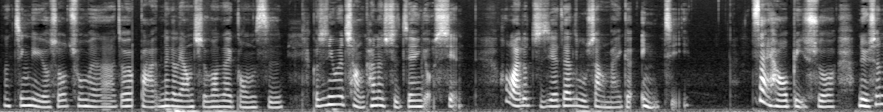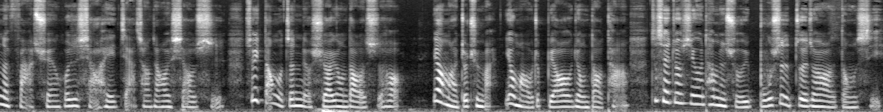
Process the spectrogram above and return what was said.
那经理有时候出门啊，就会把那个量尺放在公司。可是因为场勘的时间有限，后来就直接在路上买一个应急。再好比说，女生的发圈或是小黑夹常常会消失，所以当我真的有需要用到的时候，要么就去买，要么我就不要用到它。这些就是因为它们属于不是最重要的东西，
